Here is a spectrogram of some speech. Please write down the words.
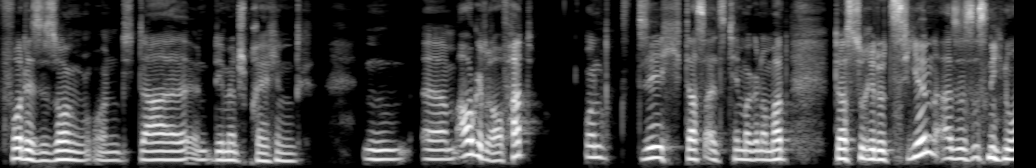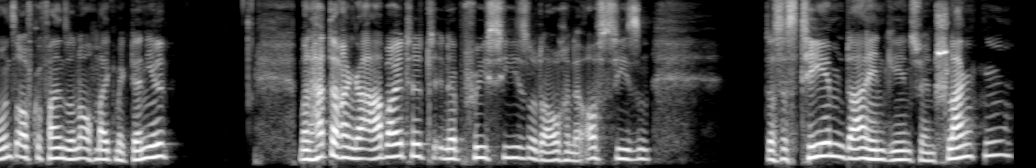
vor der Saison und da dementsprechend ein ähm, Auge drauf hat und sich das als Thema genommen hat, das zu reduzieren. Also es ist nicht nur uns aufgefallen, sondern auch Mike McDaniel. Man hat daran gearbeitet in der Preseason oder auch in der Offseason, das System dahingehend zu entschlanken,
